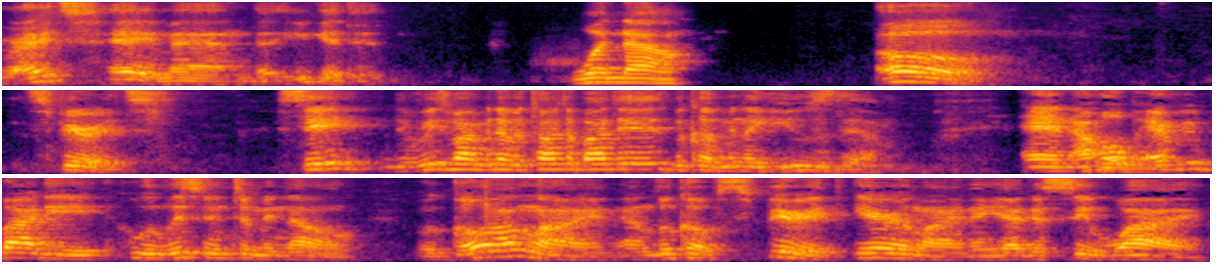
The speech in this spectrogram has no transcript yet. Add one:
Right? Hey, man, you get it. What now? Oh, spirits. See, the reason why we never talked about this is because I'm gonna use them, and I hope everybody who listened to me now will go online and look up Spirit Airline, and y'all can see why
